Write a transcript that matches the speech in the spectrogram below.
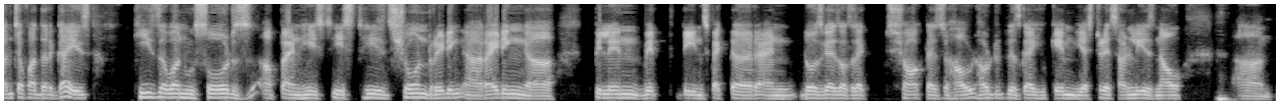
bunch of other guys he's the one who soars up and he's he's he's shown riding uh, riding uh, with the inspector and those guys also like shocked as to how how did this guy who came yesterday suddenly is now um,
